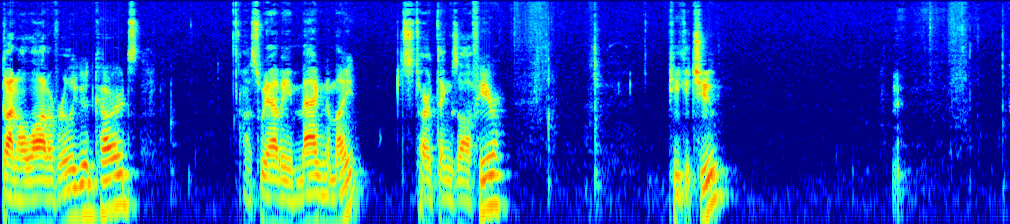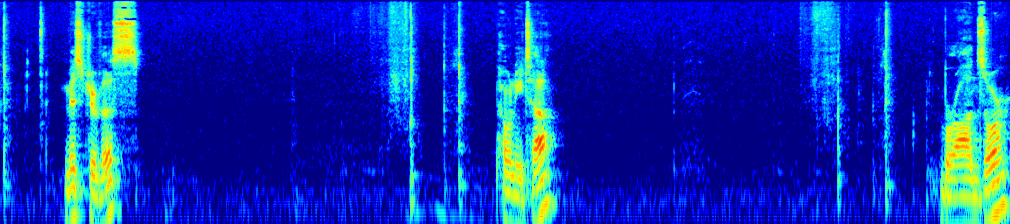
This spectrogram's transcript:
Gotten a lot of really good cards. Uh, so, we have a Magnemite. Start things off here. Pikachu. Misdreavus, Ponyta, Bronzor,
